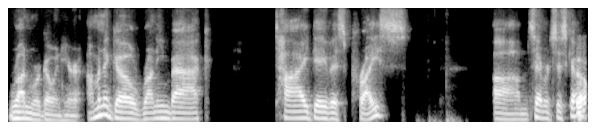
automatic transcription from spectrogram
run we're going here, I'm gonna go running back Ty Davis Price um, San Francisco. Yep.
